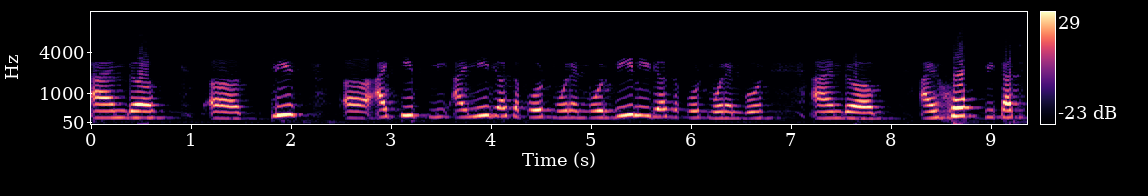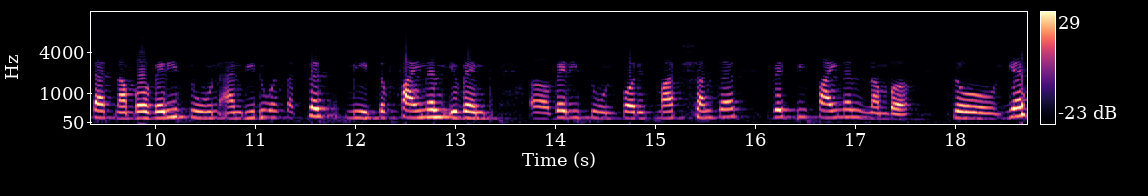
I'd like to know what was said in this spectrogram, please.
And uh, uh, please, I keep, ne- I need your support more and more. We need your support more and more. And I hope we touch that number very soon and we do a success meet, the final event uh, very soon for iSmart Shankar with the final number. So yes,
